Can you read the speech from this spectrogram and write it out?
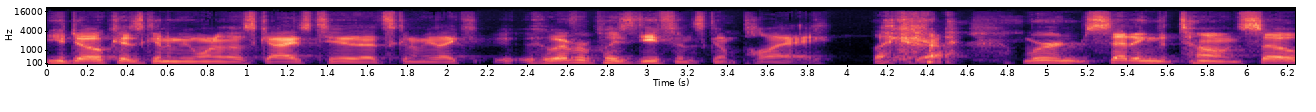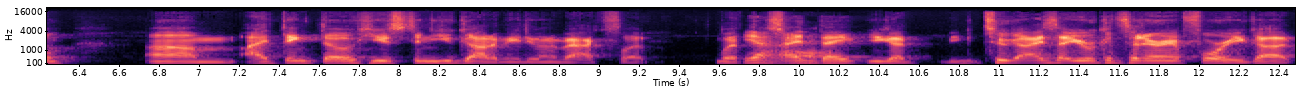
Udoka is going to be one of those guys too. That's going to be like whoever plays defense is going to play. Like Yeah. we're setting the tone. So um, I think though Houston, you got to be doing a backflip with Yeah, this and they- you got two guys that you were considering it for. You got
